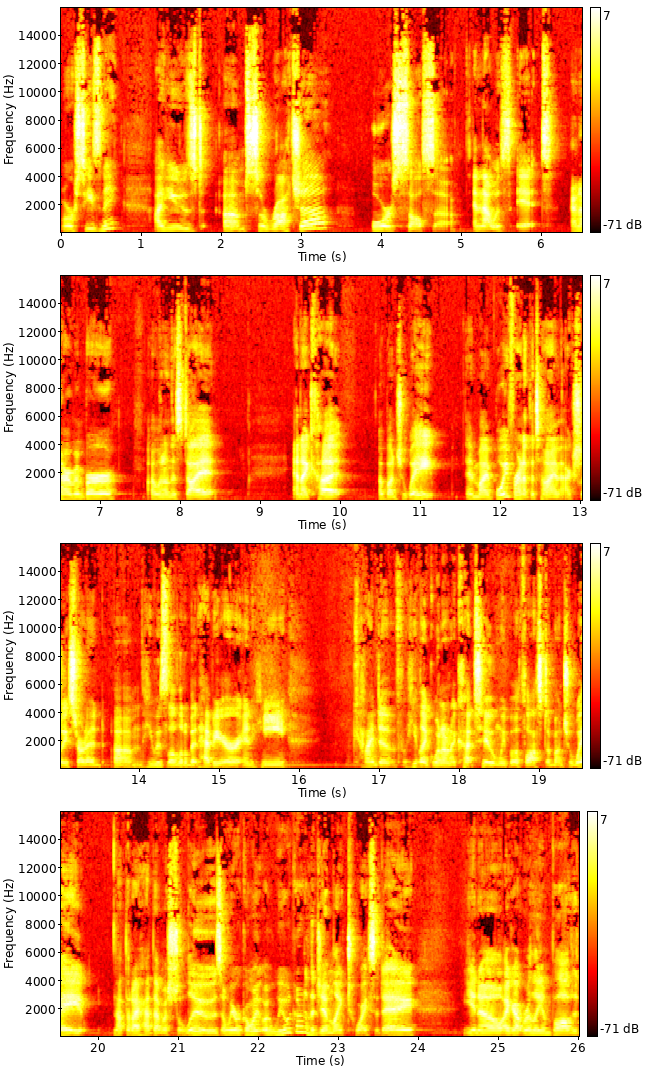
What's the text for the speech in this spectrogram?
or seasoning, I used um, sriracha or salsa, and that was it. And I remember I went on this diet and I cut a bunch of weight. And my boyfriend at the time actually started, um, he was a little bit heavier and he kind of he like went on a cut too, and we both lost a bunch of weight. Not that I had that much to lose, and we were going. We would go to the gym like twice a day. You know, I got really involved in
